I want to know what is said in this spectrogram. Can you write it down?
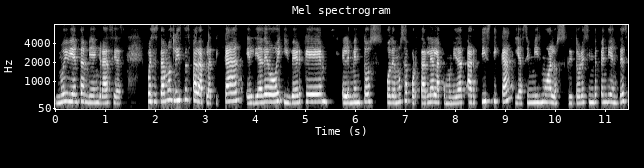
Muy bien también, gracias. Pues estamos listos para platicar el día de hoy y ver qué elementos podemos aportarle a la comunidad artística y asimismo a los escritores independientes,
